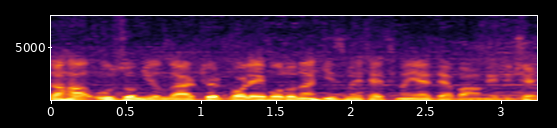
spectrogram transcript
daha uzun yıllar Türk voleyboluna hizmet etmeye devam edecek.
